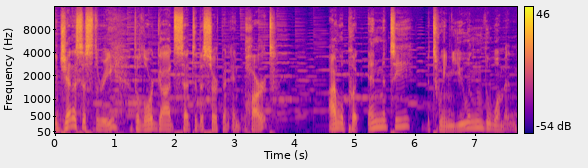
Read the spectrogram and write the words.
In Genesis 3, the Lord God said to the serpent, In part, I will put enmity between you and the woman,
